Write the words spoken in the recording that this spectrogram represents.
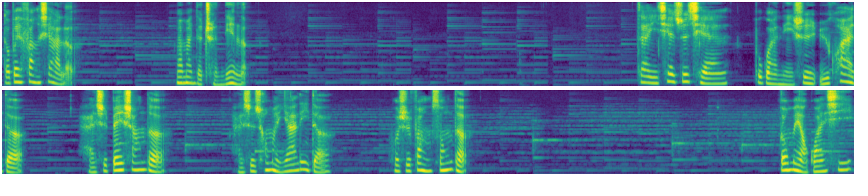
都被放下了，慢慢的沉淀了。在一切之前，不管你是愉快的，还是悲伤的，还是充满压力的，或是放松的，都没有关系，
